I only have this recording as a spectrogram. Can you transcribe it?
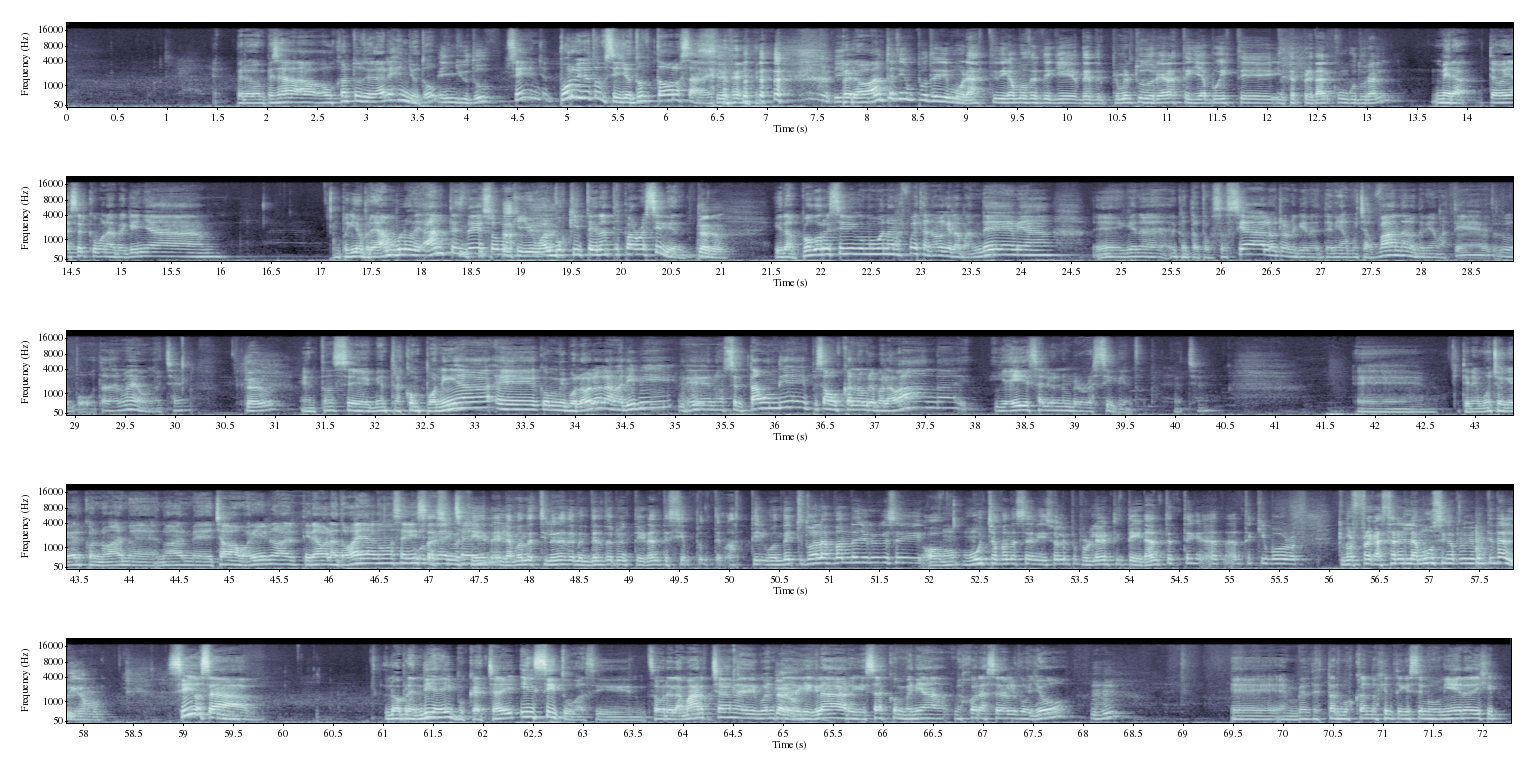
pero empecé a buscar tutoriales en YouTube. En YouTube. Sí, puro YouTube. Sí, YouTube todo lo sabe. Sí. ¿Y Pero cuánto tiempo te demoraste, digamos, desde que desde el primer tutorial hasta que ya pudiste interpretar con gutural? Mira, te voy a hacer como una pequeña. Un pequeño preámbulo de antes de eso, porque yo igual busqué integrantes para Resilient. Claro. Y tampoco recibí como buena respuesta, ¿no? Que la pandemia, eh, que el contacto social, otro que tenía muchas bandas, no tenía más tiempo, puta, de nuevo, ¿cachai? Claro. Entonces, mientras componía eh, con mi polola, la Maripi, eh, nos sentamos un día y empezamos a buscar nombre para la banda, y, y ahí salió el nombre Resilient. Eh, que tiene mucho que ver con no haberme, no haberme echado a morir, no haber tirado la toalla, como se dice, Puta, sí, porque en las bandas chilenas depender de otro integrante es siempre un tema hostil. Bueno, de hecho, todas las bandas yo creo que se, o mu- muchas bandas se visualizan por problemas entre integrantes antes, antes que, por, que por fracasar en la música propiamente tal, digamos. Sí, o sea, lo aprendí ahí, pues, ¿cachai? In situ, así, sobre la marcha me di cuenta Claro. de que, claro, quizás convenía mejor hacer algo yo, eh, en vez de estar buscando gente que se me uniera, dije,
